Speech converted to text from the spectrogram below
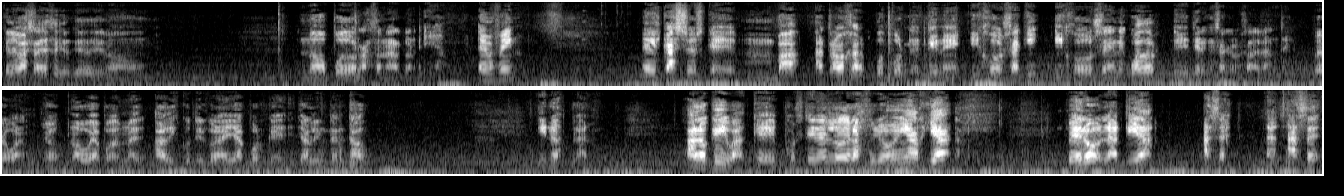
¿qué le vas a decir? Que no, no puedo razonar con ella. En fin, el caso es que va a trabajar, pues porque tiene hijos aquí, hijos en Ecuador, y tiene que sacarlos adelante. Pero bueno, yo no voy a poderme a discutir con ella porque ya lo he intentado y no es plan. A lo que iba, que pues tienes lo de la fibromialgia, pero la tía hace,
